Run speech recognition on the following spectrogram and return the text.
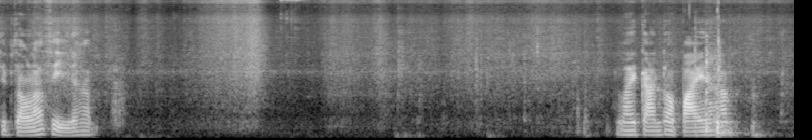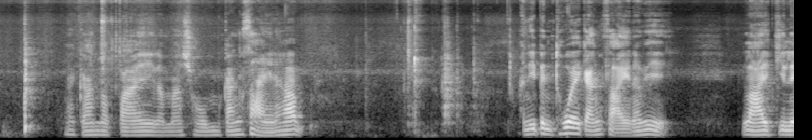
สิบสองราศีนะครับรายการต่อไปนะครับ รายการต่อไปเรามาชมกังใสนะครับ อันนี้เป็นถ้วยกังใสนะพี่ ลายกิเล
